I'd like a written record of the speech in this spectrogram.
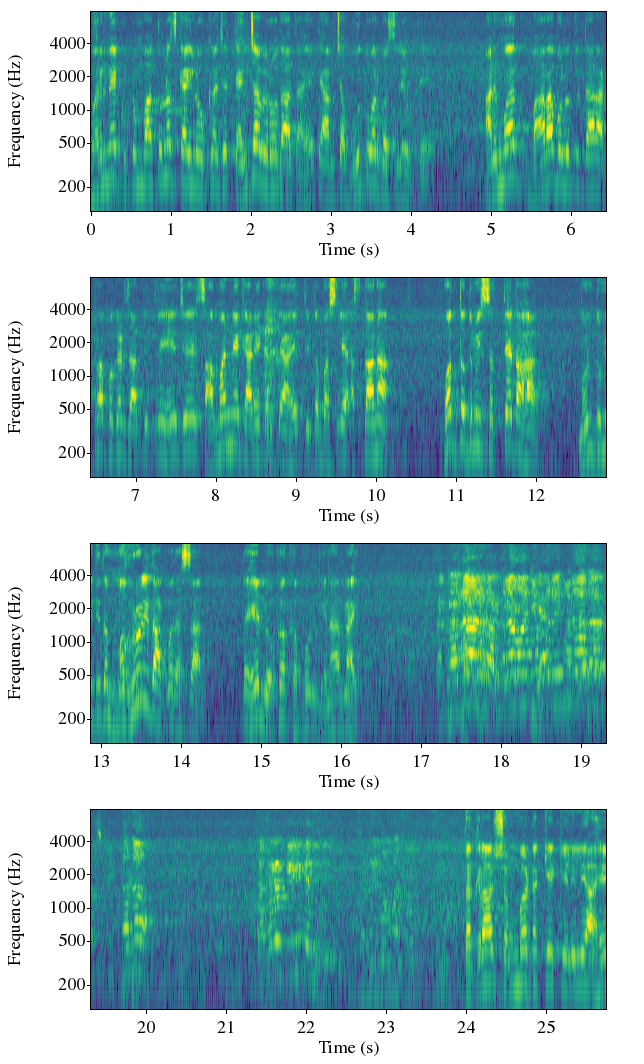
भरणे कुटुंबातूनच काही लोक जे त्यांच्या विरोधात आहे ते आमच्या बूथवर बसले होते. आणि मग बारा बलुतेदार अठरा पगड जातीतले हे जे सामान्य कार्यकर्ते आहेत तिथं बसले असताना फक्त तुम्ही सत्तेत आहात म्हणून तुम्ही तिथं मगरुरी दाखवत असाल तर हे लोक खपून घेणार नाहीत. दादा अकरा वाजेपर्यंत दादा तक्रार केली का त्याची? परिणामाची तक्रार शंभर टक्के केलेली आहे.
